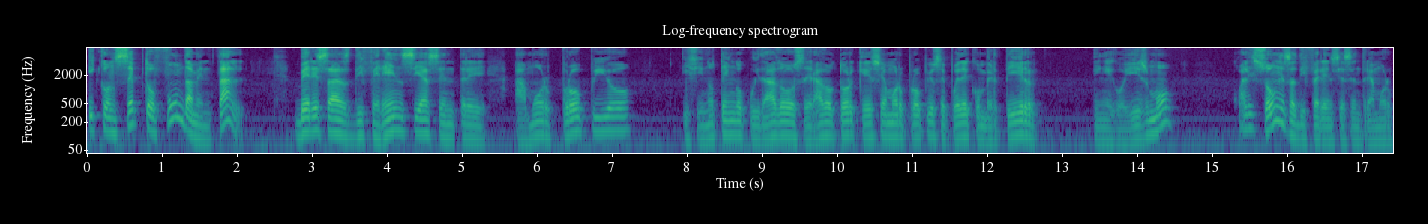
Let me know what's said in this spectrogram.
y concepto fundamental, ver esas diferencias entre amor propio, y si no tengo cuidado, ¿será doctor que ese amor propio se puede convertir en egoísmo? ¿Cuáles son esas diferencias entre amor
